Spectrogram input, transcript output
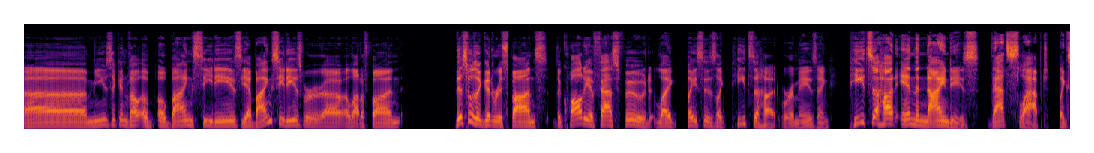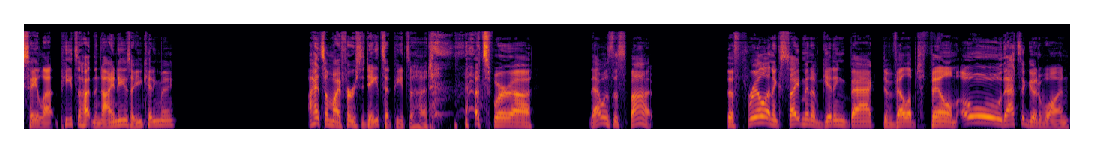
Uh, music involved. Oh, oh, buying CDs. Yeah, buying CDs were uh, a lot of fun. This was a good response. The quality of fast food, like places like Pizza Hut, were amazing. Pizza Hut in the 90s. That slapped. Like, say, la- Pizza Hut in the 90s? Are you kidding me? I had some of my first dates at Pizza Hut. That's where, uh, that was the spot. The thrill and excitement of getting back developed film. Oh, that's a good one.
